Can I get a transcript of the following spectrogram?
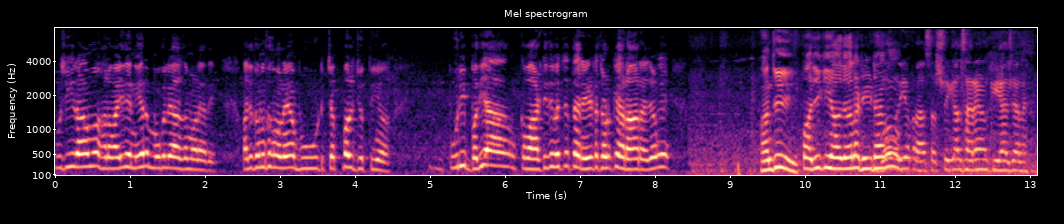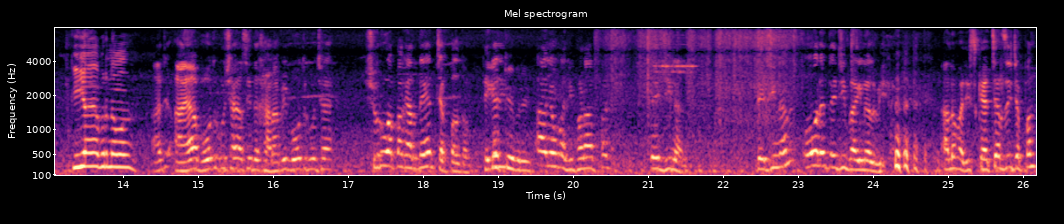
ਖੁਸ਼ੀ ਰਾਮ ਹਲਵਾਈ ਦੇ ਨੀਅਰ ਮੁਗਲ ਆਜ਼ਮ ਵਾਲਿਆਂ ਦੇ। ਅੱਜ ਤੁਹਾਨੂੰ ਦਿਖਾਉਣੇ ਆ ਬੂਟ ਚੱਪਲ ਜੁੱਤੀਆਂ। ਪੂਰੀ ਵਧੀਆ ਕੁਆਲਿਟੀ ਦੇ ਵਿੱਚ ਤੇ ਰੇਟ ਸੁਣ ਕੇ ਹੈਰਾਨ ਰਹਿ ਜਾਓਗੇ। ਹਾਂਜੀ ਭਾਜੀ ਕੀ ਹਾਲ ਚਾਲ ਹੈ ਠੀਕ ਠਾਕ ਬਹੁਤ ਹੋ ਵਧੀਆ ਭਰਾ ਸਤਿ ਸ਼੍ਰੀ ਅਕਾਲ ਸਾਰਿਆਂ ਨੂੰ ਕੀ ਹਾਲ ਚਾਲ ਹੈ? ਕੀ ਆਇਆ ਫਿਰ ਨਵਾਂ? ਅੱਜ ਆਇਆ ਬਹੁਤ ਕੁਝ ਹੈ ਅਸੀਂ ਦਿਖਾਣਾ ਵੀ ਬਹੁਤ ਕੁਝ ਹੈ। ਸ਼ੁਰੂ ਆਪਾਂ ਕਰਦੇ ਹਾਂ ਚੱਪਲ ਤੋਂ ਠੀਕ ਹੈ ਜੀ? ਆ ਜਾਓ ਭਾਜੀ ਫਟਾਫਟ। ਤੇਜ਼ੀ ਨਾਲ। ਤੇਜ਼ੀ ਨਾਲ? ਉਹ ਵਾਲੇ ਤੇਜ਼ੀ ਬਾਈ ਨਾਲ ਵੀ। ਆ ਲਓ ਭਾਜੀ ਸਕੈਚਰਸ ਦੀ ਚੱਪਲ।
